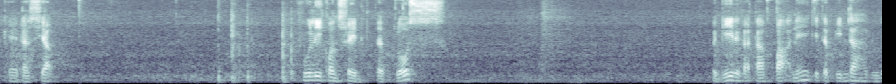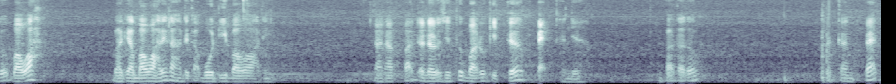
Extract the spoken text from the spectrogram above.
Okey dah siap. Fully constrained kita close pergi dekat tapak ni kita pindah duduk bawah. Bahagian bawah ni lah dekat body bawah ni. Dah dapat dah duduk situ baru kita padkan dia. Nampak tak tu? Tekan pad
